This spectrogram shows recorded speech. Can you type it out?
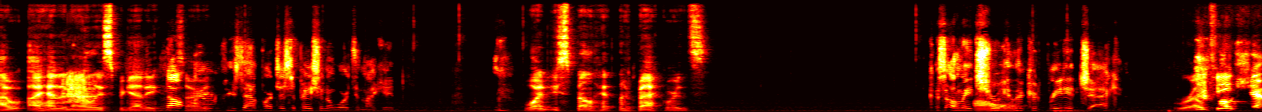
I, I had an early spaghetti. No, Sorry. I refuse to have participation awards in my game. Why did you spell Hitler backwards? Because only a true Oh. Hitler could read it, Jack. Royalty. Oh shit.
